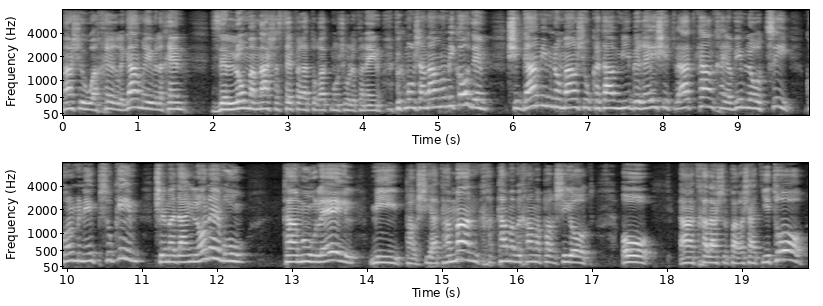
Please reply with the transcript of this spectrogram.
משהו אחר לגמרי, ולכן זה לא ממש הספר התורה כמו שהוא לפנינו. וכמו שאמרנו מקודם, שגם אם נאמר שהוא כתב מבראשית ועד כאן, חייבים להוציא כל מיני פסוקים שהם עדיין לא נאמרו, כאמור לעיל, מפרשיית המן, כמה וכמה פרשיות, או ההתחלה של פרשת יתרו,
